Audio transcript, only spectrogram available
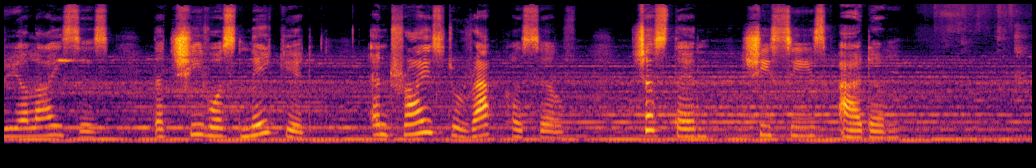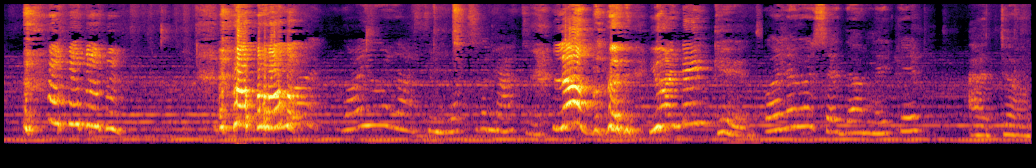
Realizes that she was naked and tries to wrap herself. Just then, she sees Adam. Why are you laughing? What's the matter? Look! You're naked! Why never said I'm naked? Adam.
